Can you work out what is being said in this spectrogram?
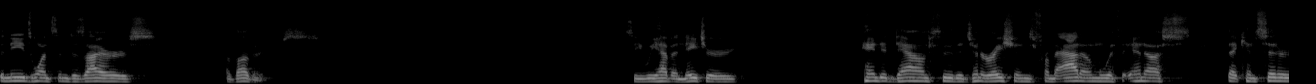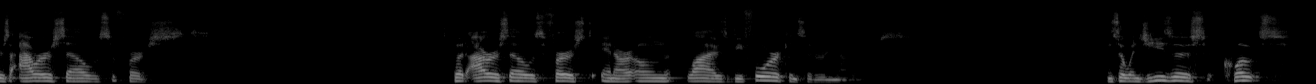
the needs, wants, and desires of others? See, we have a nature handed down through the generations from Adam within us that considers ourselves first. Put ourselves first in our own lives before considering others. And so when Jesus quotes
